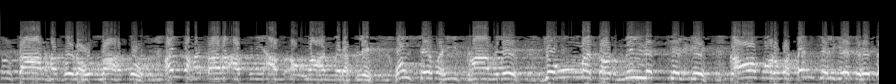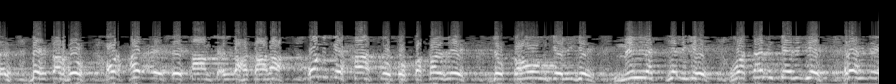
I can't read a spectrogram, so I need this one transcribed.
سلطان حفظ اللہ کو اللہ تعالیٰ اپنی امان میں رکھ لے۔ ان سے وہی کام لے جو امت اور ملت کے لیے، قوم اور وطن کے لیے بہتر بہتر ہو۔ اور ہر ایسے کام سے اللہ تعالیٰ ان کے ہاتھوں کو پکڑ لے جو قوم کے لیے، ملت کے لیے، وطن کے لیے، رہنے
